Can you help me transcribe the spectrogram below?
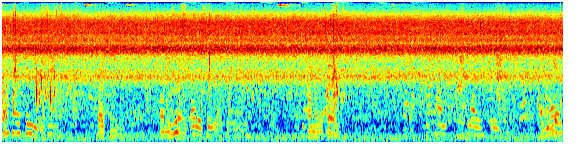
Five fingers, yeah. Five fingers. How many It looks toes? honestly like my name. How many toes? I count one, two. Oh, one.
